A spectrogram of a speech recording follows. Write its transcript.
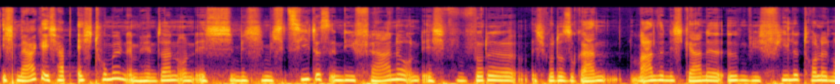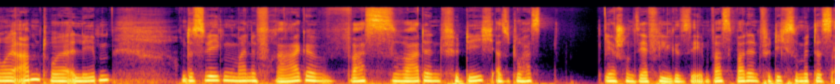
ich merke, ich habe echt Hummeln im Hintern und ich mich mich zieht es in die Ferne und ich würde ich würde sogar wahnsinnig gerne irgendwie viele tolle neue Abenteuer erleben. Und deswegen meine Frage, was war denn für dich, also du hast ja schon sehr viel gesehen. Was war denn für dich somit das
